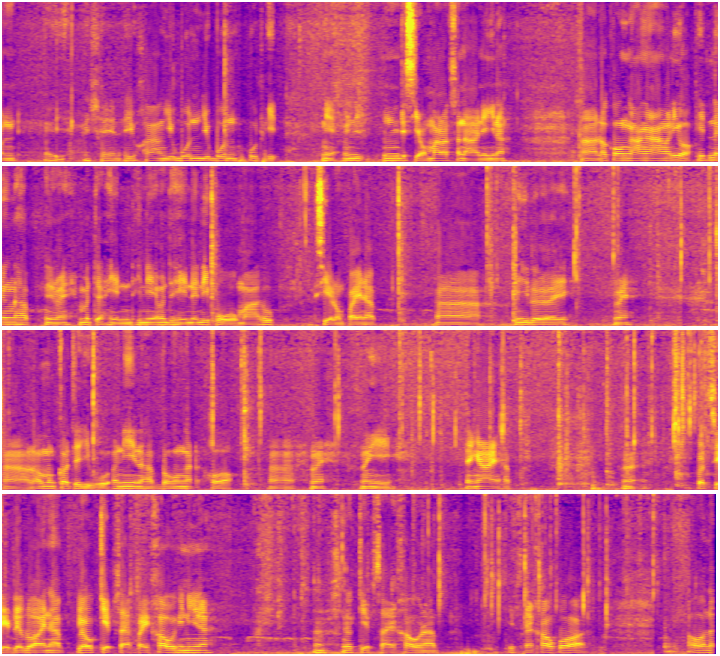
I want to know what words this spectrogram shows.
มันไม่ใช่อยู่ข้างอยู่บนอยู่บนพูดผิด เนี่ยมันมันจะเสียวมากลักษณะนี้นะอ่า แล้วก็ง้างๆอันนี้ออกนิดนึงนะครับ เห็นไหมมันจะเห็นทีนี้มันจะเห็นในนี้โผล่มาทุบเสียบลงไปนะครับ อ่า นี่เลยเห็นไหมอ่า แล้วมันก็จะอยู่อันนี้นะครับ เราก็งัดออกอ่าเห็นไหมนี่ง่ายๆครับอ่ากดเสร็จเรียบร้อยนะครับ แล้วเก็บสายไฟเข้าที่นี่นะอ่าแล้วเก็บสายเข้านะครับ เก็บสายเข้าก็เอาอะไร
